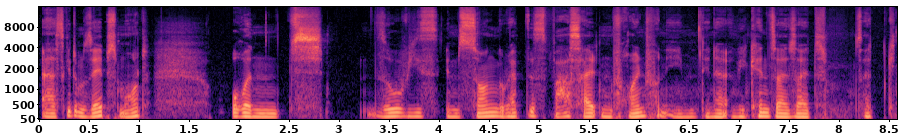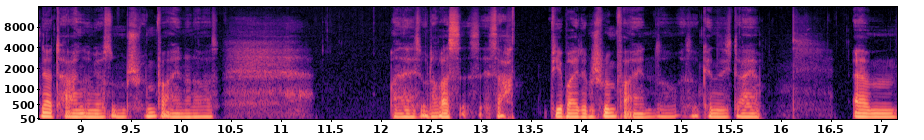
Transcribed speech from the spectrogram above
Äh, es geht um Selbstmord. Und so wie es im Song gerappt ist, war es halt ein Freund von ihm, den er irgendwie kennt seit, seit, seit Kindertagen, irgendwie aus einem Schwimmverein oder was. Oder was? Er sagt, wir beide im Schwimmverein, so, also kennen sich daher. Ähm,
